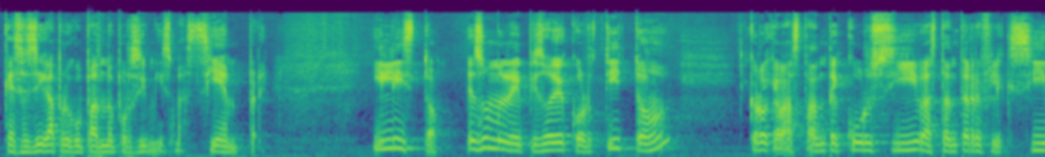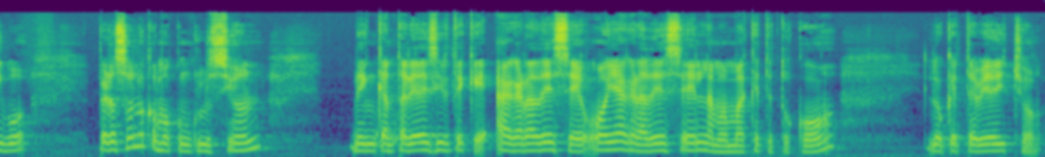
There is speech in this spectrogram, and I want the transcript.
que se siga preocupando por sí misma, siempre. Y listo, es un episodio cortito, creo que bastante cursi, bastante reflexivo, pero solo como conclusión, me encantaría decirte que agradece, hoy agradece la mamá que te tocó, lo que te había dicho,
